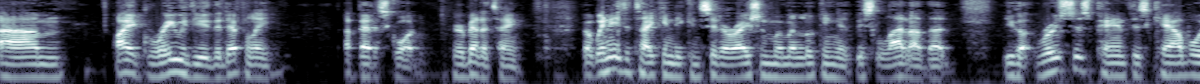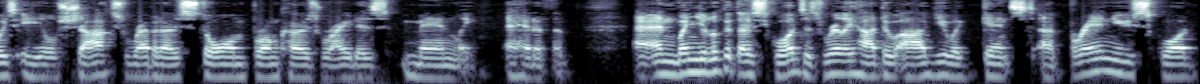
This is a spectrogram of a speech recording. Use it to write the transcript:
Um, I agree with you. They're definitely a better squad. They're a better team. But we need to take into consideration when we're looking at this ladder that you've got Roosters, Panthers, Cowboys, Eels, Sharks, Rabbitohs, Storm, Broncos, Raiders, Manly ahead of them. And when you look at those squads, it's really hard to argue against a brand new squad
